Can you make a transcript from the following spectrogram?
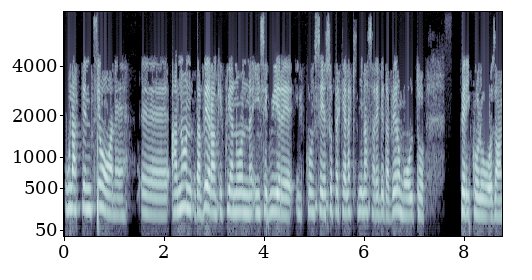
un'attenzione eh, a non, davvero anche qui a non inseguire il consenso perché la china sarebbe davvero molto pericolosa.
